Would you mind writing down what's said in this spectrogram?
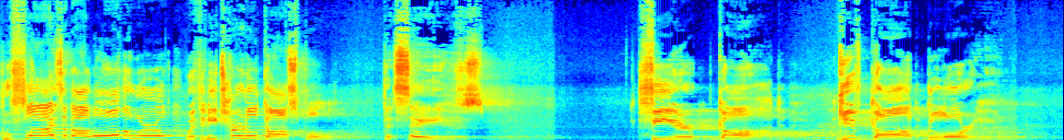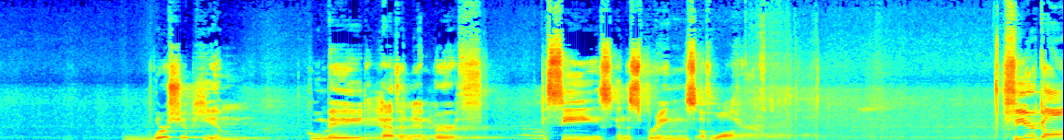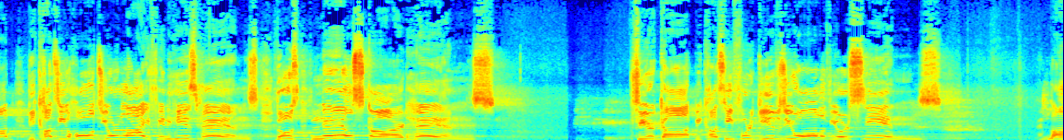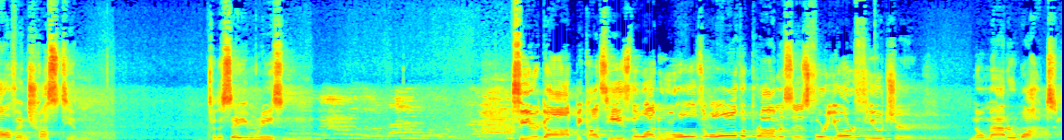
who flies about all the world with an eternal gospel that saves. Fear God, give God glory. Worship Him who made heaven and earth, the seas and the springs of water. Fear God because He holds your life in His hands, those nail scarred hands. Fear God because He forgives you all of your sins. And love and trust Him for the same reason. Fear God because He's the one who holds all the promises for your future, no matter what.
